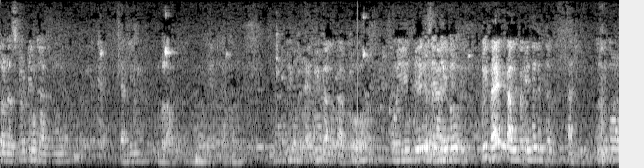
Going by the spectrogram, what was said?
ਤੁਹਾਡਾ ਸਿਕਿਉਰਿਟੀ ਇੰਚਾਰਜ ਕੌਣ ਹੈ ਚੱਲੀ ਬੁਲਾਓ ਇਹ ਵੀ ਗੱਲ ਕਰ ਲਓ ਕੋਈ ਤੇ ਕਿਸੇ ਦੇਖੋ ਕੋਈ ਬਹਿ ਕੇ ਗੱਲ ਕਰੋ ਇਹਦੇ ਵਿੱਚ ਹਾਂਜੀ ਤੁਸੀਂ ਕੌਣ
